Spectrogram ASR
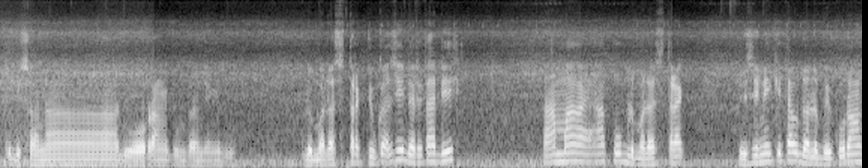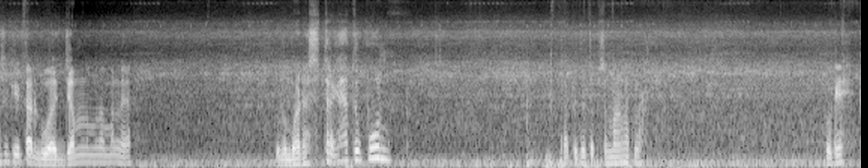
itu di sana dua orang itu beranjing itu. Belum ada strike juga sih dari tadi. Sama kayak aku belum ada strike. Di sini kita udah lebih kurang sekitar dua jam teman-teman ya. Belum ada strike satu pun. Tapi tetap semangat lah. Oke. Okay.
